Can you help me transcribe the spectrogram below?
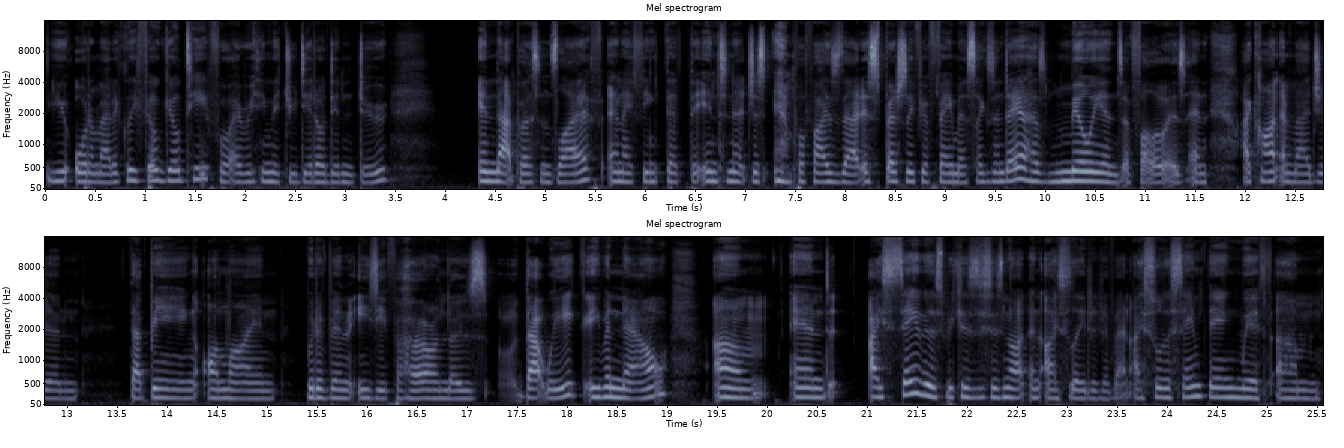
you automatically feel guilty for everything that you did or didn't do in that person's life. And I think that the internet just amplifies that, especially if you're famous. Like Zendaya has millions of followers, and I can't imagine that being online would have been easy for her on those that week, even now. Um, and I say this because this is not an isolated event. I saw the same thing with um,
